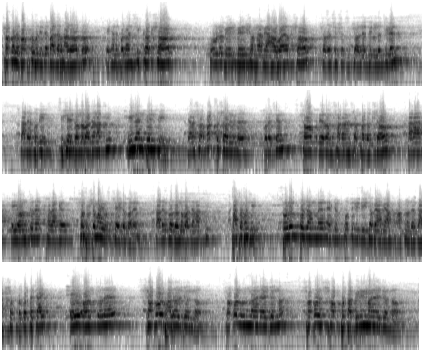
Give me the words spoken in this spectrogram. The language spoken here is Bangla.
সকলে বক্তব্য দিতে পারলে ভালো হতো। এখানে প্রধান শিক্ষক সহ পৌর বিএনপির সংগ্রামী আহ্বায়ক সহ সদস্য সচিব সহ নেতৃবৃন্দ ছিলেন। তাদের প্রতি বিশেষ ধন্যবাদ জানাচ্ছি। ইউনিয়ন বিএনপি যারা সর্বাত্ম সহযোগিতা করেছেন, সভাপতি এবং সাধারণ সম্পাদক সহ তারা এই অঞ্চলের খেলাকে সবসময় উৎসাহিত করেন। তাদেরকেও ধন্যবাদ জানাচ্ছি। পাশাপাশি তরুণ প্রজন্মের একজন প্রতিনিধি হিসেবে আমি আপ- আপনাদেরকে আশ্বস্ত করতে চাই। এই অঞ্চলের সকল ভালোর জন্য, সকল উন্নয়নের জন্য, সকল সভ্যতা বিনির্মাণের জন্য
